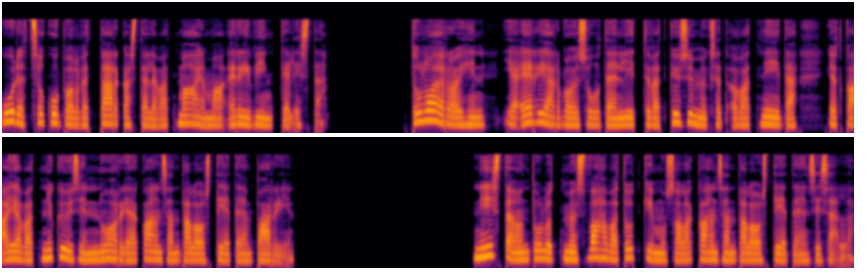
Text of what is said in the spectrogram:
Uudet sukupolvet tarkastelevat maailmaa eri vinkkelistä. Tuloeroihin ja eriarvoisuuteen liittyvät kysymykset ovat niitä, jotka ajavat nykyisin nuoria kansantaloustieteen pariin. Niistä on tullut myös vahva tutkimusala kansantaloustieteen sisällä.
